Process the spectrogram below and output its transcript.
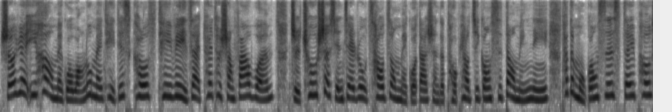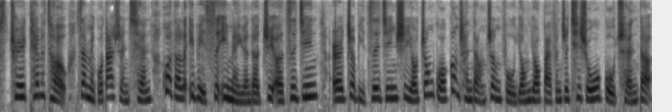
十二月一号，美国网络媒体 Disclose TV 在推特上发文，指出涉嫌介入操纵美国大选的投票机公司道明尼，他的母公司 Staples Tree Capital 在美国大选前获得了一笔四亿美元的巨额资金，而这笔资金是由中国共产党政府拥有百分之七十五股权的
